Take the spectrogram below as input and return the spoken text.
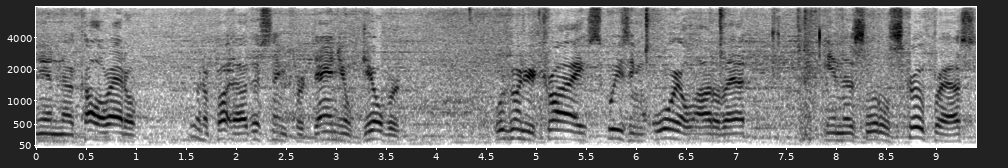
in uh, Colorado. Doing a, uh, this thing for Daniel Gilbert. We're going to try squeezing oil out of that in this little screw press.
